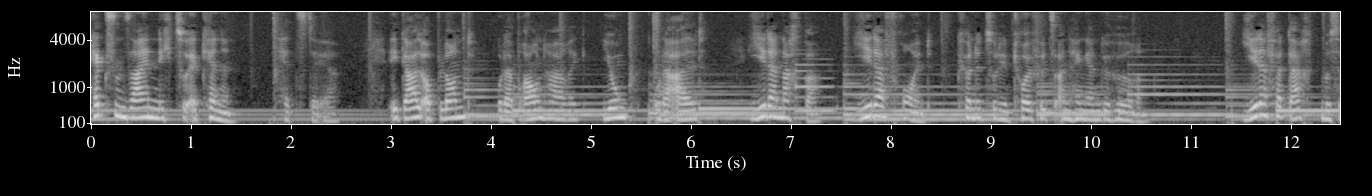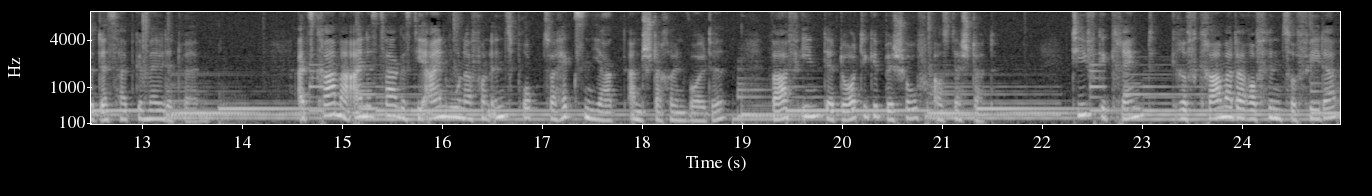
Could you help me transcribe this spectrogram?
Hexen seien nicht zu erkennen, hetzte er. Egal ob blond oder braunhaarig, jung oder alt, jeder Nachbar, jeder Freund könne zu den Teufelsanhängern gehören. Jeder Verdacht müsse deshalb gemeldet werden. Als Kramer eines Tages die Einwohner von Innsbruck zur Hexenjagd anstacheln wollte, warf ihn der dortige Bischof aus der Stadt. Tief gekränkt griff Kramer daraufhin zur Feder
